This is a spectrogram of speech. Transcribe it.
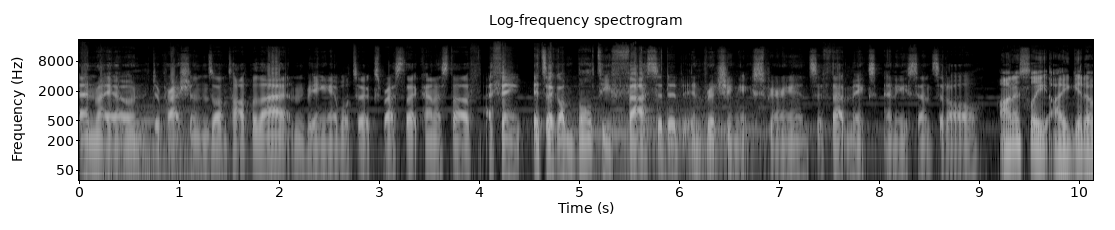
and my own depressions on top of that and being able to express that kind of stuff. I think it's like a multifaceted, enriching experience, if that makes any sense at all. honestly, I get a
